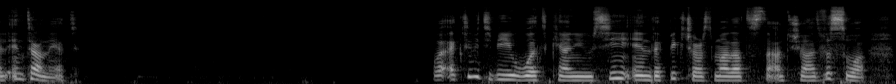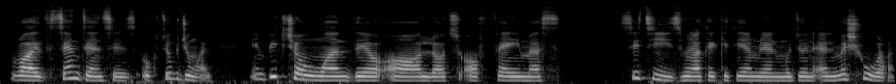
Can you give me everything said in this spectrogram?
الإنترنت وactivity B what can you see in the pictures ماذا تستطيع أن تشاهد في الصور write sentences اكتب جمل In picture one there are lots of famous cities هناك الكثير من المدن المشهورة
